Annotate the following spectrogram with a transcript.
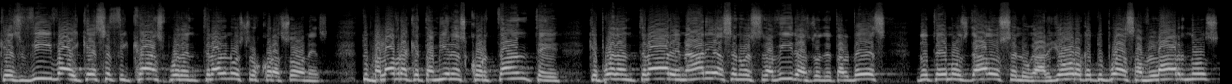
que es viva y que es eficaz, pueda entrar en nuestros corazones. Tu palabra que también es cortante, que pueda entrar en áreas en nuestras vidas donde tal vez no te hemos dado ese lugar. Yo oro que tú puedas hablarnos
